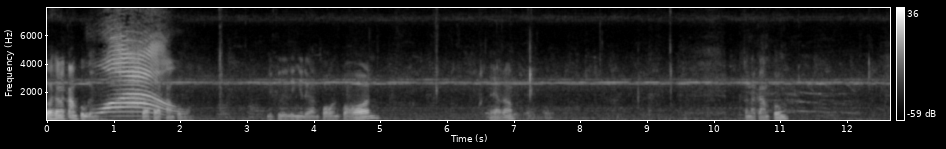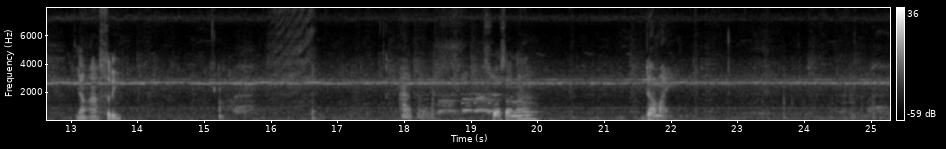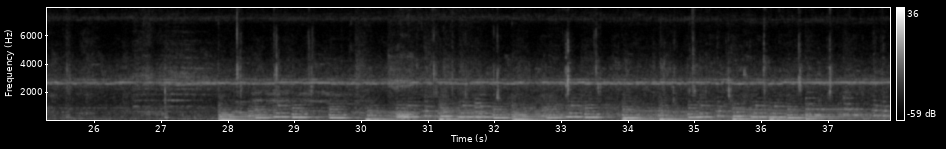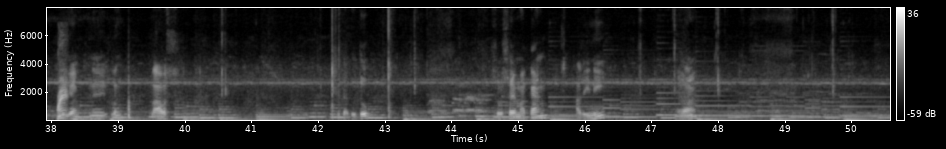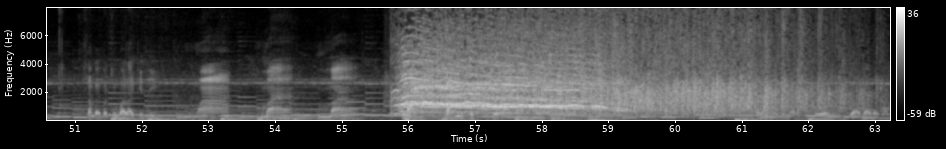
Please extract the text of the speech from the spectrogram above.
Suasana kampung kan? Wow. suasana kampung. Dikelilingi dengan pohon-pohon. Ya kan? Suasana kampung yang asri. Suasana damai Oke, ini leng- laos. Kita tutup. Selesai makan hari ini. Ya. Sampai berjumpa lagi di ma ma ma. Ma.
